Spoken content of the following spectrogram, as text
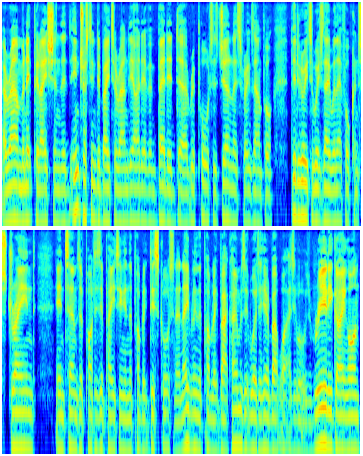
around manipulation, the interesting debate around the idea of embedded uh, reporters, journalists, for example, the degree to which they were therefore constrained in terms of participating in the public discourse and enabling the public back home, as it were, to hear about what, as it what was really going on.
